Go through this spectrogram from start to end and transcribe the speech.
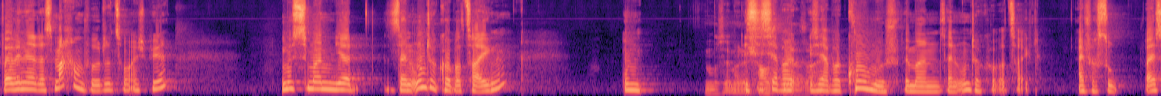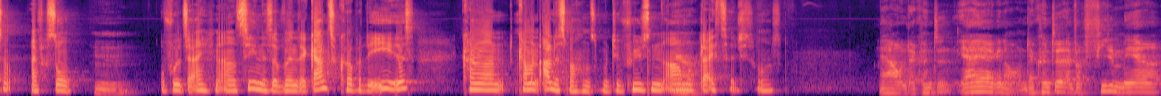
Weil wenn er das machen würde zum Beispiel, müsste man ja seinen Unterkörper zeigen und muss immer es ist aber, ist ja aber komisch, wenn man seinen Unterkörper zeigt. Einfach so, weißt du, einfach so. Mhm. Obwohl es ja eigentlich eine andere Szene ist, aber wenn der ganze Körper der eh ist, kann man, kann man alles machen, so mit den Füßen, Armen Ja. und gleichzeitig sowas. Ja, und er könnte, ja, ja, genau. Und er könnte einfach viel mehr.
